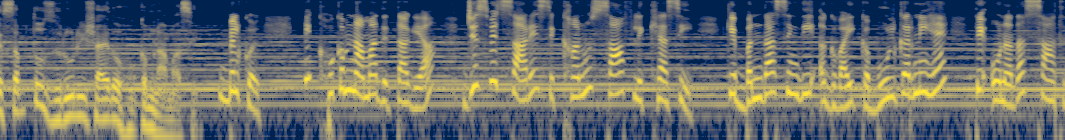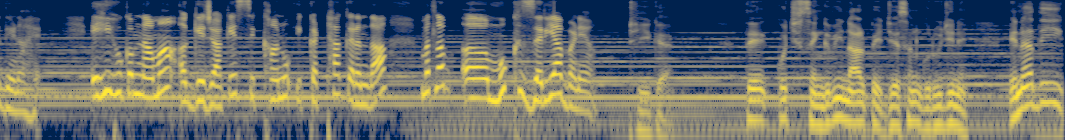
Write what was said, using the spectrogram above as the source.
ਤੇ ਸਭ ਤੋਂ ਜ਼ਰੂਰੀ ਸ਼ਾਇਦ ਉਹ ਹੁਕਮਨਾਮਾ ਸੀ। ਬਿਲਕੁਲ। ਇੱਕ ਹੁਕਮਨਾਮਾ ਦਿੱਤਾ ਗਿਆ ਜਿਸ ਵਿੱਚ ਸਾਰੇ ਸਿੱਖਾਂ ਨੂੰ ਸਾਫ਼ ਲਿਖਿਆ ਸੀ ਕਿ ਬੰਦਾ ਸਿੰਘ ਦੀ ਅਗਵਾਈ ਕਬੂਲ ਕਰਨੀ ਹੈ ਤੇ ਉਹਨਾਂ ਦਾ ਸਾਥ ਦੇਣਾ ਹੈ। ਇਹੀ ਹੁਕਮਨਾਮਾ ਅੱਗੇ ਜਾ ਕੇ ਸਿੱਖਾਂ ਨੂੰ ਇਕੱਠਾ ਕਰਨ ਦਾ ਮਤਲਬ ਮੁੱਖ ਜ਼ਰੀਆ ਬਣਿਆ। ਠੀਕ ਹੈ। ਤੇ ਕੁਝ ਸਿੰਘ ਵੀ ਨਾਲ ਭੇਜੇ ਸਨ ਗੁਰੂ ਜੀ ਨੇ। ਇਹਨਾਂ ਦੀ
